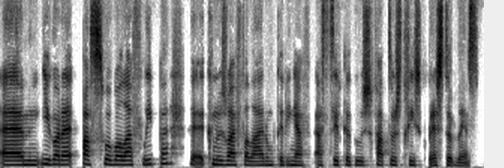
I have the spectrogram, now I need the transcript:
Um, e agora passo a bola à Filipa, que nos vai falar um bocadinho acerca dos fatores de risco para esta doença.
